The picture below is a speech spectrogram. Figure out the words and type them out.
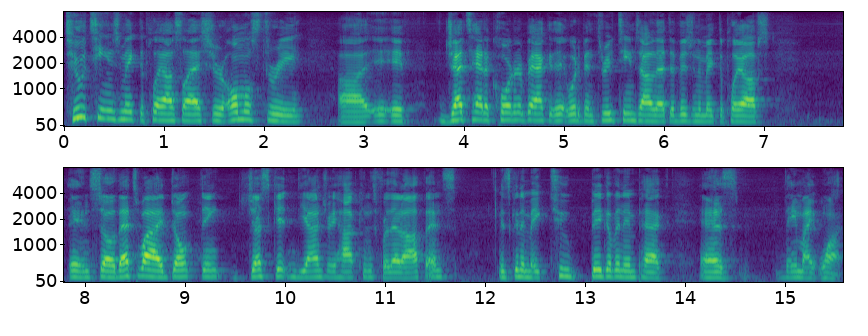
two teams make the playoffs last year, almost three. Uh, if Jets had a quarterback, it would have been three teams out of that division to make the playoffs. And so that's why I don't think just getting DeAndre Hopkins for that offense is going to make too big of an impact as they might want.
